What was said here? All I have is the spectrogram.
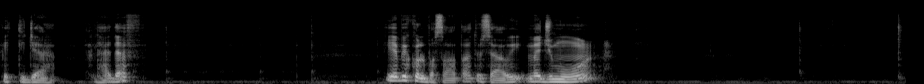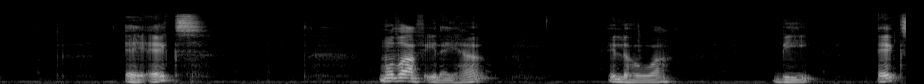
في اتجاه الهدف. هي بكل بساطة تساوي مجموع AX مضاف إليها اللي هو BX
